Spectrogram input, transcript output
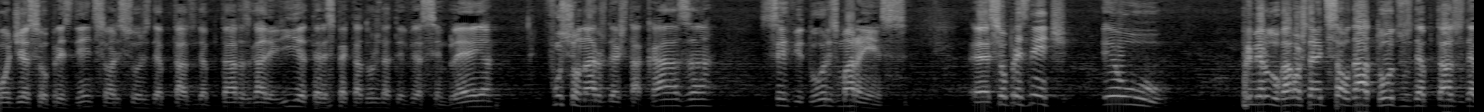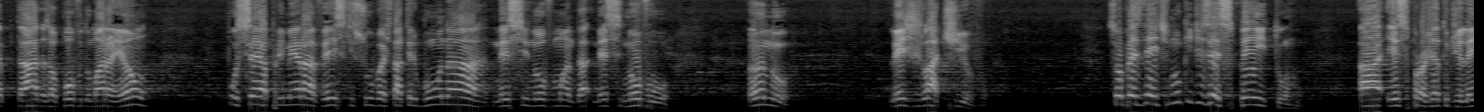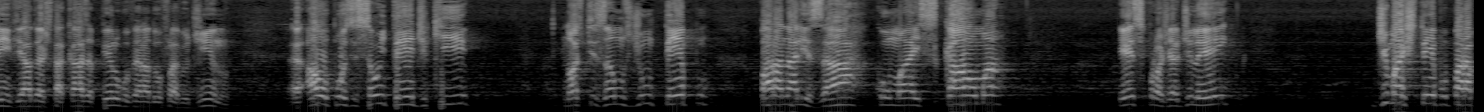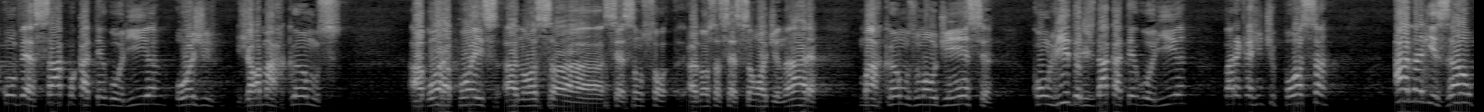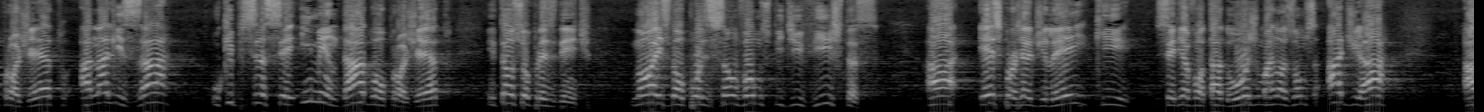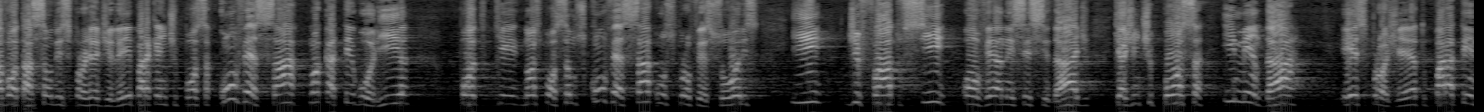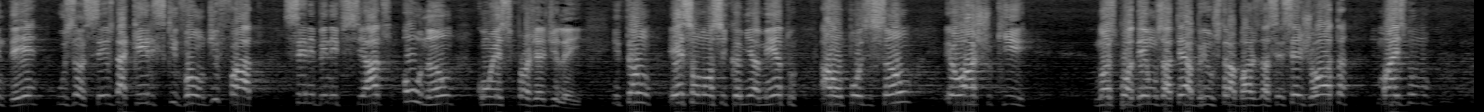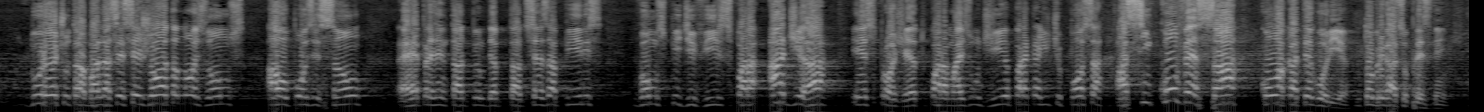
Bom dia, senhor presidente, senhoras e senhores deputados e deputadas, galeria, telespectadores da TV Assembleia, funcionários desta casa, servidores maranhenses. É, senhor presidente, eu, em primeiro lugar, gostaria de saudar a todos os deputados e deputadas, ao povo do Maranhão, por ser a primeira vez que subo a esta tribuna nesse novo, manda nesse novo ano legislativo. Senhor presidente, no que diz respeito a esse projeto de lei enviado a esta casa pelo governador Flávio Dino, é, a oposição entende que nós precisamos de um tempo para analisar com mais calma esse projeto de lei, de mais tempo para conversar com a categoria. Hoje já marcamos, agora após a nossa sessão, a nossa sessão ordinária, marcamos uma audiência com líderes da categoria para que a gente possa analisar o projeto, analisar o que precisa ser emendado ao projeto. Então, senhor presidente, nós da oposição vamos pedir vistas a esse projeto de lei que seria votado hoje, mas nós vamos adiar a votação desse projeto de lei para que a gente possa conversar com a categoria, que nós possamos conversar com os professores e, de fato, se houver a necessidade, que a gente possa emendar esse projeto para atender os anseios daqueles que vão, de fato, serem beneficiados ou não com esse projeto de lei. Então, esse é o nosso encaminhamento à oposição. Eu acho que nós podemos até abrir os trabalhos da CCJ, mas no, durante o trabalho da CCJ nós vamos, à oposição, é, representado pelo deputado César Pires, vamos pedir vistas para adiar esse projeto para mais um dia, para que a gente possa, assim, conversar com a categoria. Muito obrigado, senhor presidente.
